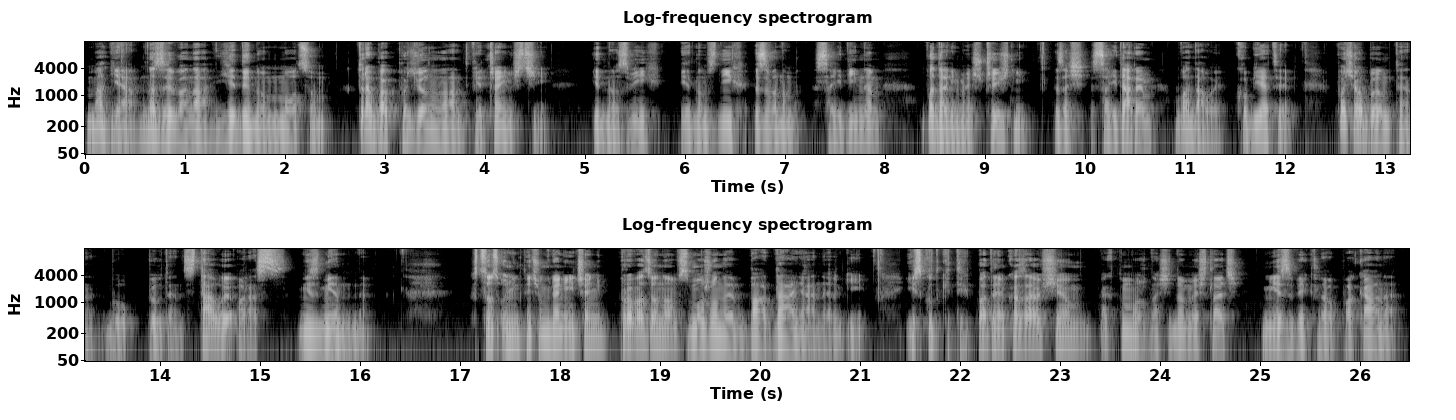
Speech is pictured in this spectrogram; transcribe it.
Magia nazywana jedyną mocą, która była podzielona na dwie części. Jedną z nich, jedną z nich zwaną Saidinem władali mężczyźni, zaś Saidarem władały kobiety. Podział był ten, był, był ten stały oraz niezmienny. Chcąc uniknąć ograniczeń, prowadzono wzmożone badania energii. I skutki tych badań okazały się, jak to można się domyślać, niezwykle opłakane.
